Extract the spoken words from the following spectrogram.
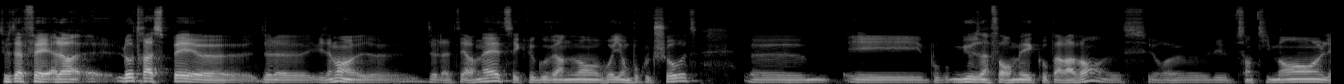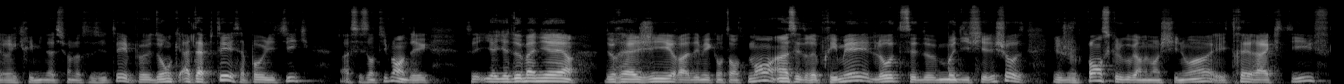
Tout à fait. Alors euh, l'autre aspect, euh, de évidemment, de l'Internet, c'est que le gouvernement, voyant beaucoup de choses, est beaucoup mieux informé qu'auparavant sur les sentiments, les récriminations de la société et peut donc adapter sa politique à ces sentiments. Il y, a deux manières de réagir à des mécontentements. Un, c'est de réprimer, l'autre, c'est de modifier les choses. Et je pense que le gouvernement chinois est très réactif.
